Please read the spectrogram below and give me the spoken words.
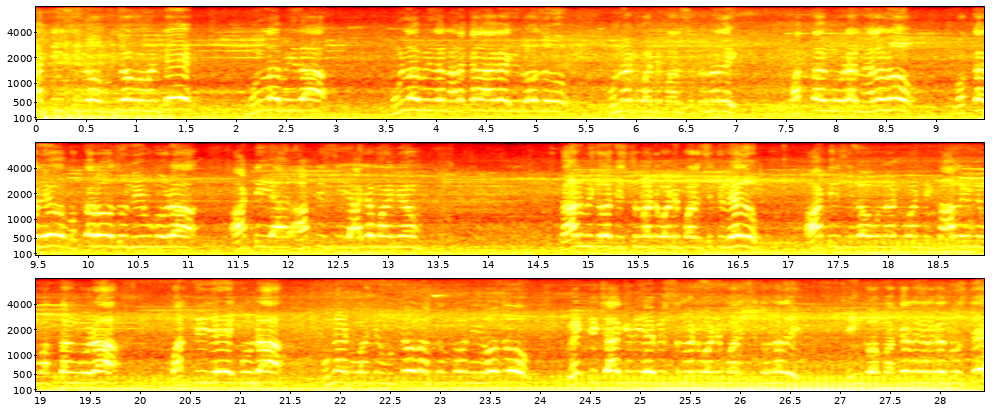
ఆర్టీసీలో ఉద్యోగం అంటే ముళ్ళ మీద ముళ్ళ మీద నడకలాగా ఈరోజు ఉన్నటువంటి పరిస్థితి ఉన్నది. మొత్తం కూడా నెలలో ఒక్కరే ఒక్కరోజు లీవ్ కూడా ఆర్టీ ఆర్టీసీ యాజమాన్యం కార్మికులకు ఇస్తున్నటువంటి పరిస్థితి లేదు. ఆర్టీసీలో ఉన్నటువంటి ఖాళీని మొత్తం కూడా భర్తీ చేయకుండా ఉన్నటువంటి ఉద్యోగస్తులతో ఈరోజు వెట్టి చాకిరీ చేపిస్తున్నటువంటి పరిస్థితి ఉన్నది. ఇంకో పక్కన కనుక చూస్తే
